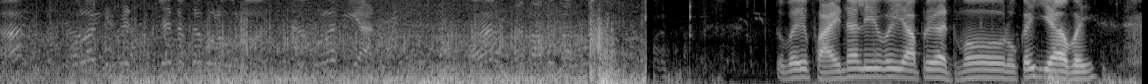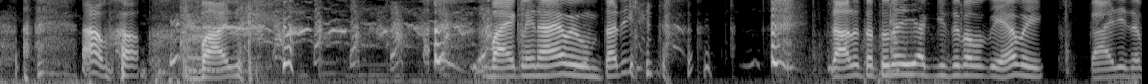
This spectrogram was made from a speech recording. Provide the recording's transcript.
હા બોલો કે બે બે શબ્દ બોલો બોલો તમે બોલો કે યાર હા તો ભાઈ ફાઇનલી ભાઈ આપણે હદમાં રોકાઈ ગયા ભાઈ આ ભા- ભાઈ બાઇક લઈને આવ્યા ભાઈ ઉમતાથી ચાલુ થતું નહીં આ કિશોર બાબુ બે હે ભાઈ કાયદેસર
